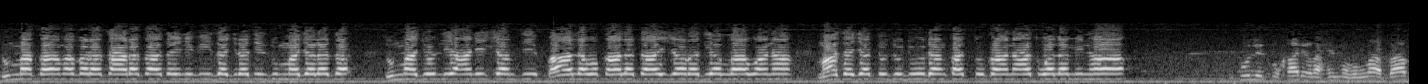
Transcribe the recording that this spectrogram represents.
ثم قام فركع ركعتين في سجدة ثم جلس ثم جلي عن الشمس. قال وقالت عائشة رضي الله عنها ما سجدت سجودا قد كان أطول منها. يقول البخاري رحمه الله باب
